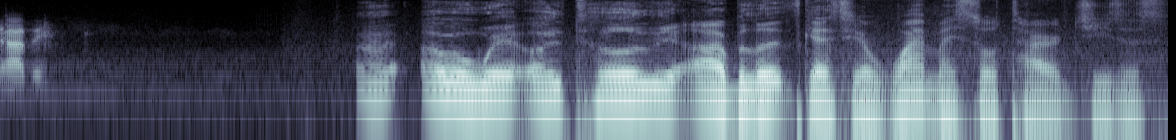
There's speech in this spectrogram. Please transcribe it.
Copy. I, I will wait until the ambulance gets here. Why am I so tired? Jesus.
